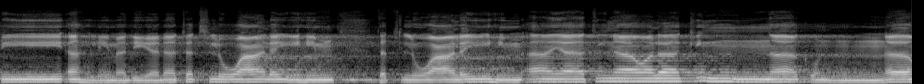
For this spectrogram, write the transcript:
في أهل مدين تتلو عليهم تتلو عليهم آياتنا ولكننا كنا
